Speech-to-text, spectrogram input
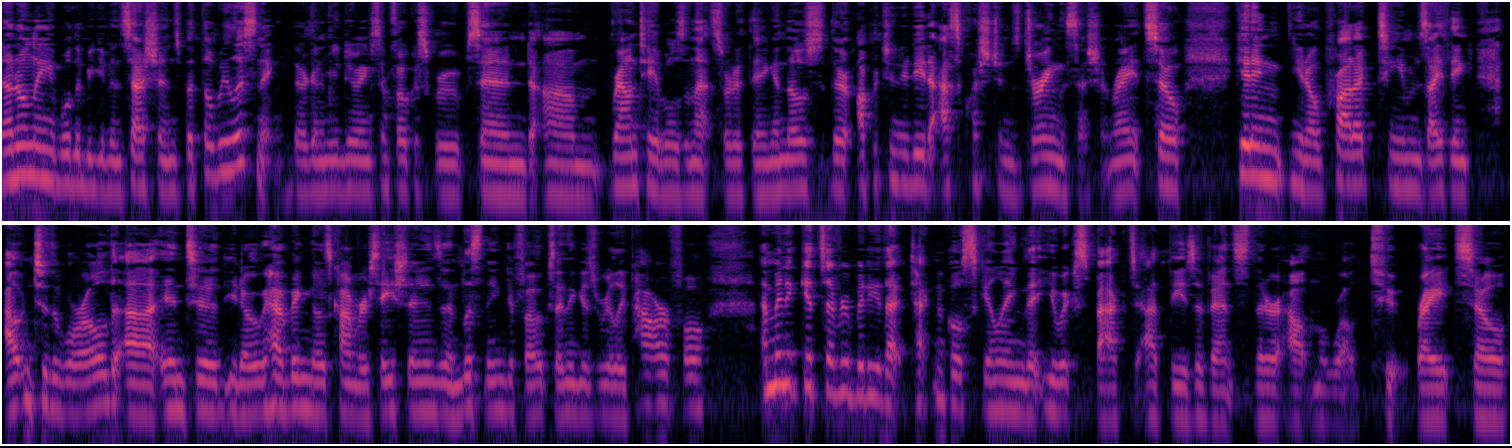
not only will they be given sessions but they'll be listening. They're going to be doing some focus groups and um, roundtables and that sort of thing and those their opportunity to ask questions during the session right? So getting you know product teams i think out into the world uh, into you know having those conversations and listening to folks i think is really powerful. I mean it gets everybody that technical skilling that you expect at these events that are out in the world too right? So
